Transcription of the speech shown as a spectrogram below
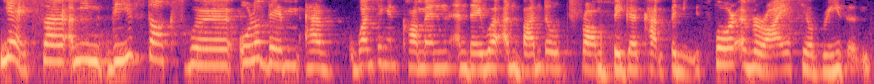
Yes. So, I mean, these stocks were, all of them have one thing in common, and they were unbundled from bigger companies for a variety of reasons.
